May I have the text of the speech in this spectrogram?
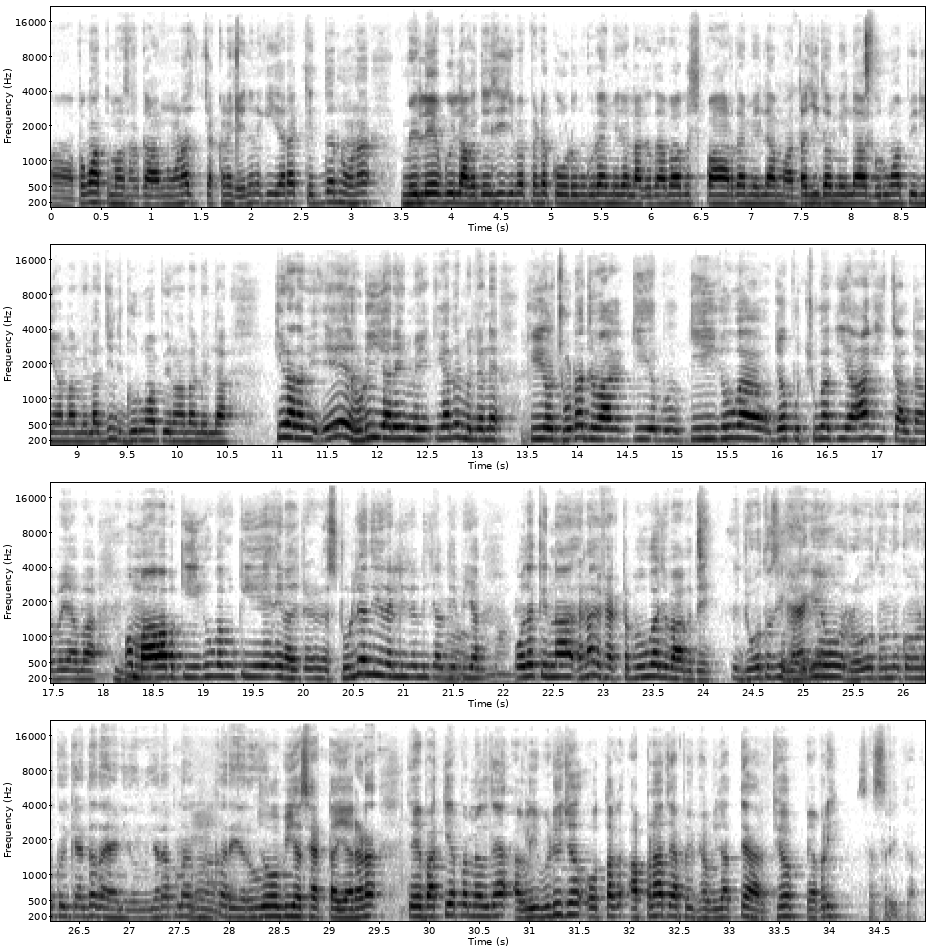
ਹਾਂ ਭਗਵੰਤ ਮਾਨ ਸਰਕਾਰ ਨੂੰ ਹਨਾ ਚੱਕਣੇ ਚਾਹੀਦੇ ਨੇ ਕਿ ਯਾਰ ਕਿੱਧਰ ਨੂੰ ਹਨਾ ਮੇਲੇ ਕੋਈ ਲੱਗਦੇ ਸੀ ਜਿਵੇਂ ਪਿੰਡ ਕੋਟੰਗੁਰਾ ਮੇਲਾ ਲੱਗਦਾ ਵਾ ਕੁਛ ਪਾਰ ਦਾ ਮੇਲਾ ਮਾਤਾ ਜੀ ਦਾ ਮੇਲਾ ਗੁਰੂਆਂ ਪੀਰੀਆਂ ਦਾ ਮੇਲਾ ਜਿੰਦ ਗੁਰੂਆਂ ਪੀਰਾਂ ਦਾ ਮੇਲਾ। ਕਿਹੜਾ ਦਾ ਵੀ ਇਹ ਥੋੜੀ ਯਾਰ ਇਹ ਮੇ ਕਹਿੰਦੇ ਮੇਲੇ ਨੇ? ਕਿ ਉਹ ਛੋਟਾ ਜਵਾਕ ਕੀ ਕੀ ਕਹੂਗਾ ਜੋ ਪੁੱਛੂਗਾ ਕਿ ਆਹ ਕੀ ਚੱਲਦਾ ਪਿਆ ਵਾ? ਉਹ ਮਾਪੇ ਕੀ ਕਹੂਗਾ ਕਿ ਇਹ ਇਹਨਾਂ ਦੀ ਸਟੂਡੈਂਟ ਦੀ ਰੈਲੀ ਰੈਲੀ ਚੱਲਦੀ ਪਈ ਆ। ਉਹਦਾ ਕਿੰਨਾ ਹਨਾ ਇਫੈਕਟ ਪਊਗਾ ਜਵਾਕ ਤੇ? ਜੋ ਤੁਸੀਂ ਹੈਗੇ ਹੋ ਰੋ ਤੁਹਾਨੂੰ ਕੌਣ ਕੋਈ ਕਹਿੰਦਾ ਤਾਂ ਹੈ ਨਹੀਂ ਤੁਹਾਨੂੰ। ਯਾਰ ਆਪਣਾ ਘਰੇ ਰਹੋ। ਜੋ ਵੀ ਆ ਸੈੱਟ ਆ ਯਾਰ ਹਨਾ। ਤੇ ਬਾਕੀ ਆਪਾਂ ਮਿਲਦੇ ਆ ਅਗਲੀ ਵੀਡੀਓ 'ਚ। ਉਦ ਤੱਕ ਆਪਣਾ ਤੇ ਆਪਣੀ ਫੈਮਿਲੀ ਦਾ ਧਿਆਨ ਰੱਖਿਓ। ਪਿਆਪਰੀ ਸਤਿ ਸ੍ਰੀ ਅਕਾਲ।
